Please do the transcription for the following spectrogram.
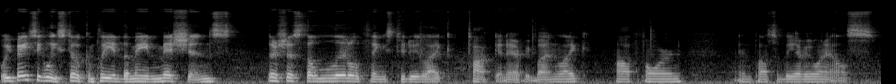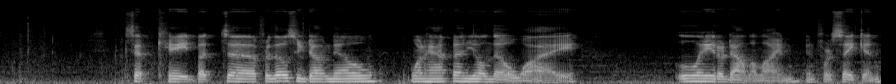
We basically still completed the main missions. There's just the little things to do like talking to everyone like Hawthorne and possibly everyone else. Except Cayde, but uh, for those who don't know what happened, you'll know why later down the line in Forsaken.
